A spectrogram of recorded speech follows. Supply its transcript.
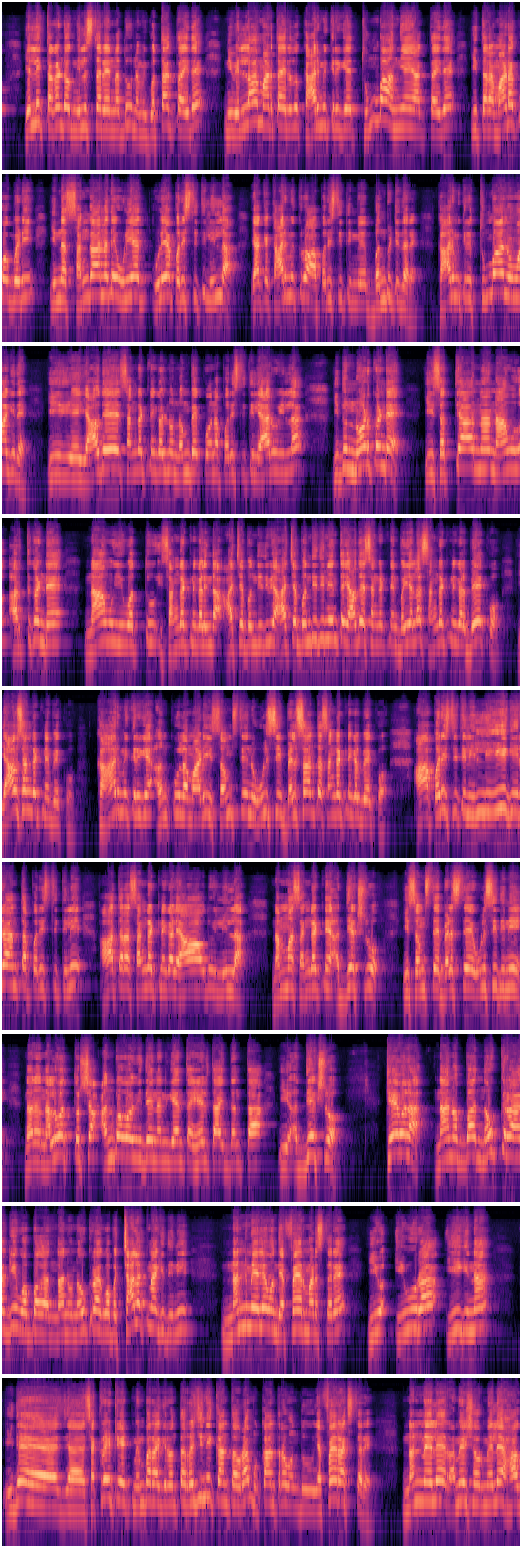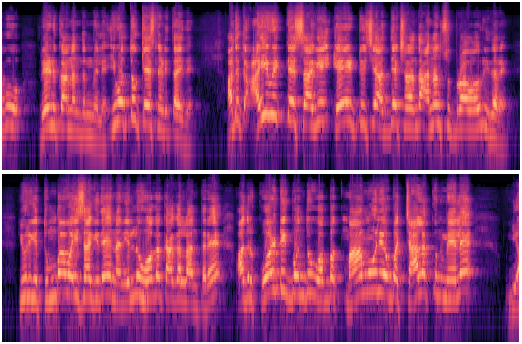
ಎಲ್ಲಿಗೆ ತಗೊಂಡೋಗಿ ನಿಲ್ಲಿಸ್ತಾರೆ ಅನ್ನೋದು ನಮಗೆ ಗೊತ್ತಾಗ್ತಾ ಇದೆ. ನೀವೆಲ್ಲ ಮಾಡ್ತಾ ಇರೋದು ಕಾರ್ಮಿಕರಿಗೆ ತುಂಬ ಅನ್ಯಾಯ ಆಗ್ತಾ ಇದೆ. ಈ ಥರ ಮಾಡೋಕ್ಕೆ ಹೋಗಬೇಡಿ. ಇನ್ನು ಸಂಘ ಅನ್ನೋದೇ ಉಳಿಯ, ಉಳಿಯೋ ಪರಿಸ್ಥಿತಿಲಿ ಇಲ್ಲ ಯಾಕೆ ಕಾರ್ಮಿಕರು ಆ ಪರಿಸ್ಥಿತಿ ಮೇ ಬಂದ್ಬಿಟ್ಟಿದ್ದಾರೆ. ಕಾರ್ಮಿಕರಿಗೆ ತುಂಬ ನೋವಾಗಿದೆ. ಈ ಯಾವುದೇ ಸಂಘಟನೆಗಳನ್ನೂ ನಂಬಬೇಕು ಅನ್ನೋ ಪರಿಸ್ಥಿತಿಲಿ ಯಾರೂ ಇಲ್ಲ. ಇದನ್ನ ನೋಡ್ಕೊಂಡೆ, ಈ ಸತ್ಯನ ನಾವು ಅರ್ಥಕೊಂಡೆ ನಾವು ಇವತ್ತು ಈ ಸಂಘಟನೆಗಳಿಂದ ಆಚೆ ಬಂದಿದ್ದೀವಿ ಆಚೆ ಬಂದಿದ್ದೀನಿ ಅಂತ ಯಾವುದೇ ಸಂಘಟನೆ ಬೈಯಲ್ಲ. ಸಂಘಟನೆಗಳು ಬೇಕು. ಯಾವ ಸಂಘಟನೆ ಬೇಕು? ಕಾರ್ಮಿಕರಿಗೆ ಅನುಕೂಲ ಮಾಡಿ ಸಂಸ್ಥೆಯನ್ನು ಉಳಿಸಿ ಬೆಳೆಸೋ ಅಂಥ ಸಂಘಟನೆಗಳು ಬೇಕು. ಆ ಪರಿಸ್ಥಿತಿಲಿ ಇಲ್ಲಿ ಈಗಿರೋ ಅಂಥ ಪರಿಸ್ಥಿತಿಲಿ ಆ ಥರ ಸಂಘಟನೆಗಳು ಯಾವುದು ಇಲ್ಲಿಲ್ಲ. ನಮ್ಮ ಸಂಘಟನೆ ಅಧ್ಯಕ್ಷರು ಈ ಸಂಸ್ಥೆ ಬೆಳೆಸ್ದೆ ಉಳಿಸಿದ್ದೀನಿ ನಾನು ನಲವತ್ತು ವರ್ಷ ಅನುಭವವಿದೆ ನನಗೆ ಅಂತ ಹೇಳ್ತಾ ಇದ್ದಂಥ ಈ ಅಧ್ಯಕ್ಷರು. ಕೇವಲ ನಾನೊಬ್ಬ ನೌಕರಾಗಿ ಒಬ್ಬ, ನಾನು ನೌಕರಾಗಿ ಒಬ್ಬ ಚಾಲಕನಾಗಿದ್ದೀನಿ. ನನ್ನ ಮೇಲೆ ಒಂದು ಎಫ್ ಐ ಆರ್ ಮಾಡಿಸ್ತಾರೆ. ಇವ, ಇವರ ಈಗಿನ ಇದೇ ಸೆಕ್ರೆಟ್ರಿಯೇಟ್ ಮೆಂಬರ್ ಆಗಿರುವಂಥ ರಜನಿಕಾಂತ್ ಅವರ ಮುಖಾಂತರ ಒಂದು ಎಫ್ ಐ ಆರ್ ಹಾಕ್ಸ್ತಾರೆ. ನನ್ನ ಮೇಲೆ, ರಮೇಶ್ ಅವ್ರ ಮೇಲೆ ಹಾಗೂ ರೇಣುಕಾನಂದನ್ ಮೇಲೆ. ಇವತ್ತು ಕೇಸ್ ನಡೀತಾ ಇದೆ. ಅದಕ್ಕೆ ಐ ವಿಟ್ನೆಸ್ ಆಗಿ ಎ ಟಿ ಸಿ ಅಧ್ಯಕ್ಷರಾದ ಅನಂತ್ ಸುಬ್ರಾವ್ ಅವರು ಇದ್ದಾರೆ ಇವರಿಗೆ ತುಂಬ ವಯಸ್ಸಾಗಿದೆ ನಾನು ಎಲ್ಲೂ ಹೋಗೋಕ್ಕಾಗಲ್ಲ ಅಂತಾರೆ ಆದ್ರೆ ಕೋರ್ಟಿಗೆ ಬಂದು ಒಬ್ಬ ಮಾಮೂಲಿ ಒಬ್ಬ ಚಾಲಕನ ಮೇಲೆ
